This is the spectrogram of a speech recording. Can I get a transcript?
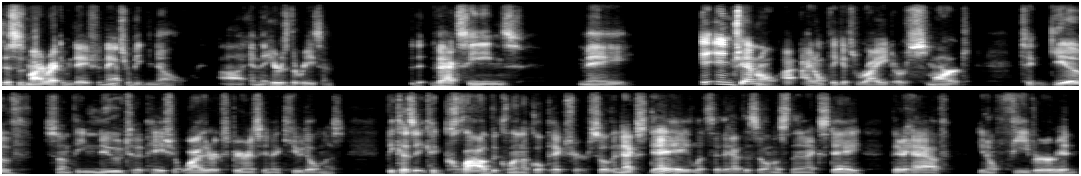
This is my recommendation. The answer would be no. Uh, and here's the reason the vaccines may, in general, I, I don't think it's right or smart to give something new to a patient while they're experiencing acute illness because it could cloud the clinical picture. So the next day, let's say they have this illness, the next day they have you know fever and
